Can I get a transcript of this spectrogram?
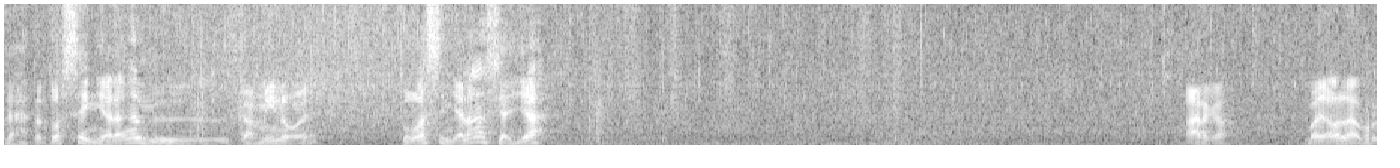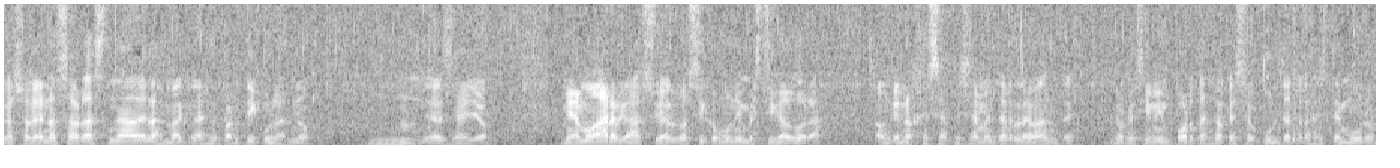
Las estatuas señalan el camino, ¿eh? Todas señalan hacia allá. Arga. Vaya, hola, porque Solé no sabrás nada de las máquinas de partículas, ¿no? Mm, ya decía yo. Me llamo Arga, soy algo así como una investigadora Aunque no es que sea especialmente relevante. Lo que sí me importa es lo que se oculta tras este muro.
